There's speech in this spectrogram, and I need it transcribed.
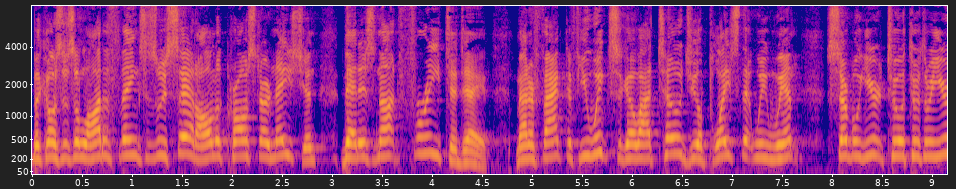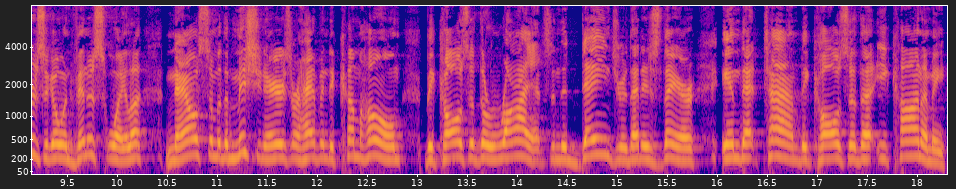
Because there's a lot of things, as we said, all across our nation that is not free today. Matter of fact, a few weeks ago, I told you a place that we went several years, two or two or three years ago in Venezuela. Now, some of the missionaries are having to come home because of the riots and the danger that is there in that time because of the economy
